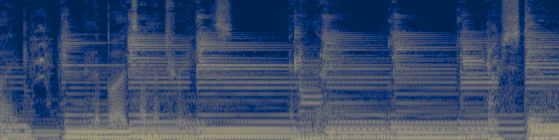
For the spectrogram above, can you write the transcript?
twilight and the buds on the trees and the night were still.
